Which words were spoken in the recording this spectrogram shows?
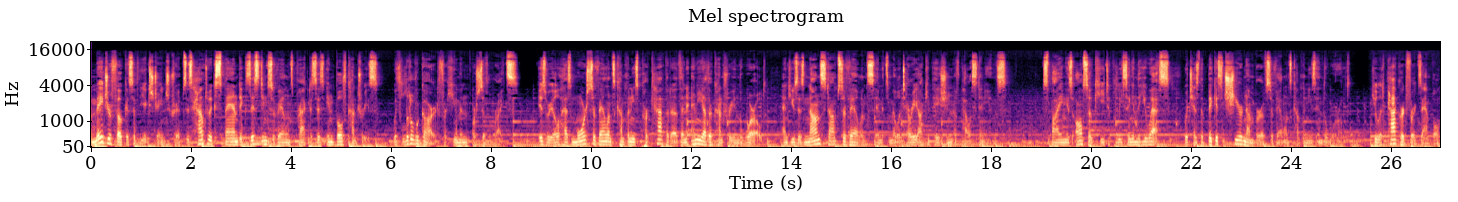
A major focus of the exchange trips is how to expand existing surveillance practices in both countries, with little regard for human or civil rights. Israel has more surveillance companies per capita than any other country in the world, and uses non stop surveillance in its military occupation of Palestinians. Spying is also key to policing in the US, which has the biggest sheer number of surveillance companies in the world. Hewlett Packard, for example,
